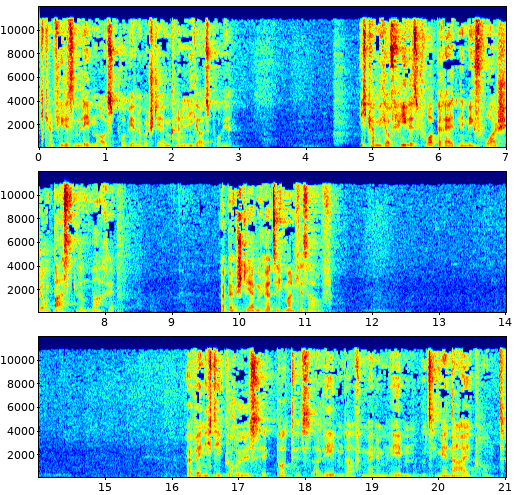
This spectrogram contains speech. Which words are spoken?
Ich kann vieles im Leben ausprobieren, aber sterben kann ich nicht ausprobieren. Ich kann mich auf vieles vorbereiten, indem ich forsche und bastle und mache. Aber beim Sterben hört sich manches auf. Weil wenn ich die Größe Gottes erleben darf in meinem Leben und sie mir nahe kommt,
